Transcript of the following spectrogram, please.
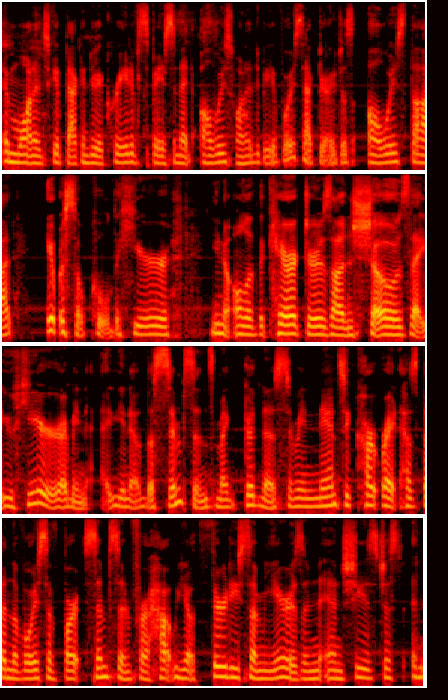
and wanted to get back into a creative space, and I'd always wanted to be a voice actor. I just always thought it was so cool to hear you know all of the characters on shows that you hear i mean you know the simpsons my goodness i mean nancy cartwright has been the voice of bart simpson for how you know 30 some years and and she's just an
